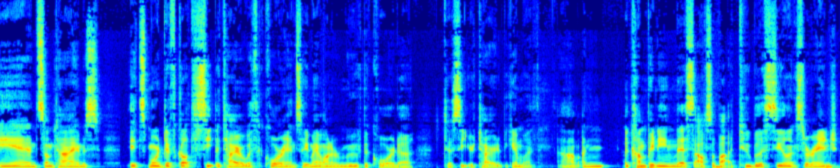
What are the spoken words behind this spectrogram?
And sometimes it's more difficult to seat the tire with the core in, so you might want to remove the core to, to seat your tire to begin with. Um, accompanying this, I also bought a tubeless sealant syringe,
